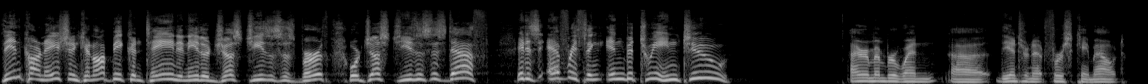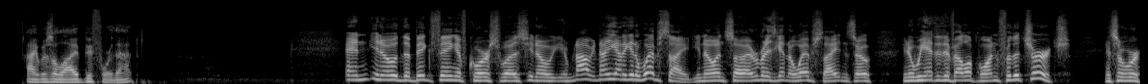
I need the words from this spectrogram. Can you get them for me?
The incarnation cannot be contained in either just Jesus' birth or just Jesus' death. It is everything in between, too. I remember when uh, the internet first came out, I was alive before that. And, you know, the big thing, of course, was, you know, now, now you got to get a website, you know, and so everybody's getting a website. And so, you know, we had to develop one for the church. And so we're,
